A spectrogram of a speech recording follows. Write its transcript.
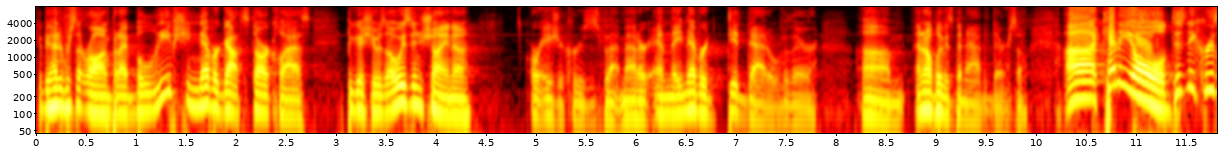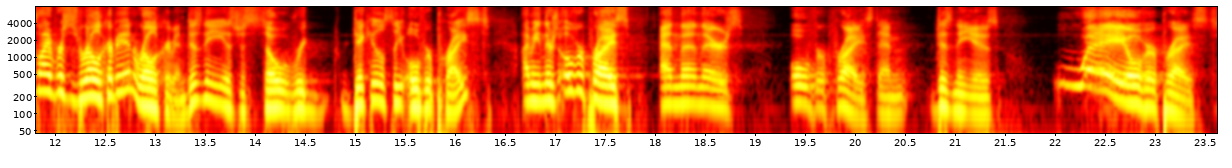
could be 100% wrong, but I believe she never got star class because she was always in China or Asia cruises for that matter, and they never did that over there. Um, and I don't believe it's been added there. So, uh, Kenny Old, Disney Cruise Line versus Royal Caribbean. Royal Caribbean. Disney is just so ridiculously overpriced. I mean, there's overpriced, and then there's overpriced, and Disney is way overpriced.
